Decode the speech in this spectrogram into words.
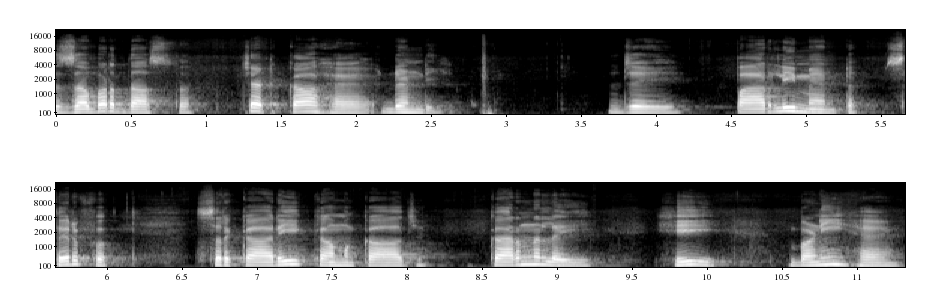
ਜ਼ਬਰਦਸਤ ਝਟਕਾ ਹੈ ਡੰਡੀ। ਜੇ ਪਾਰਲੀਮੈਂਟ ਸਿਰਫ ਸਰਕਾਰੀ ਕੰਮਕਾਜ ਕਰਨ ਲਈ ਹੀ ਬਣੀ ਹੈ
